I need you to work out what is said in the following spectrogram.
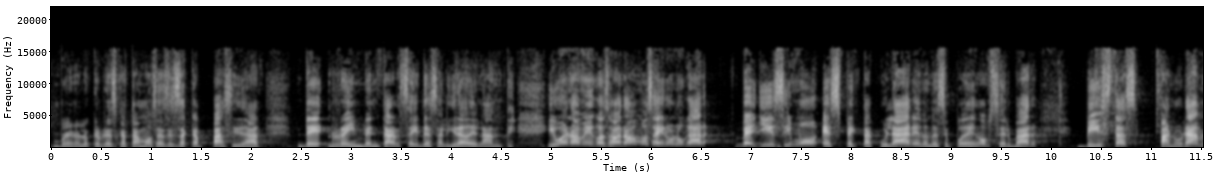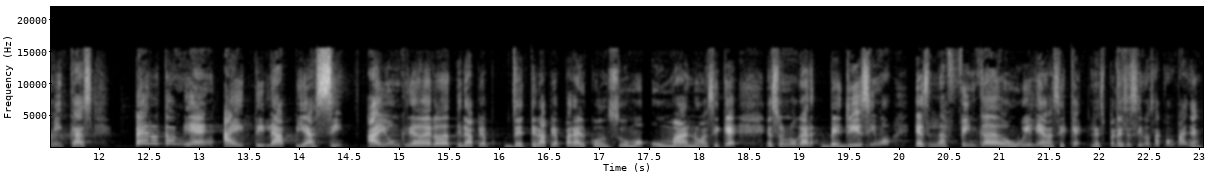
Bueno, lo que rescatamos es esa capacidad de reinventarse y de salir adelante. Y bueno, amigos, ahora vamos a ir a un lugar bellísimo, espectacular, en donde se pueden observar vistas panorámicas, pero también hay tilapia, sí. Hay un criadero de tilapia, de tilapia para el consumo humano, así que es un lugar bellísimo, es la finca de Don William, así que ¿les parece si nos acompañan?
